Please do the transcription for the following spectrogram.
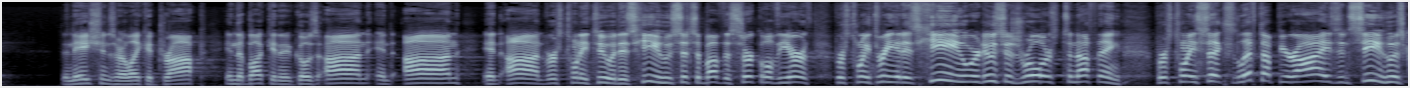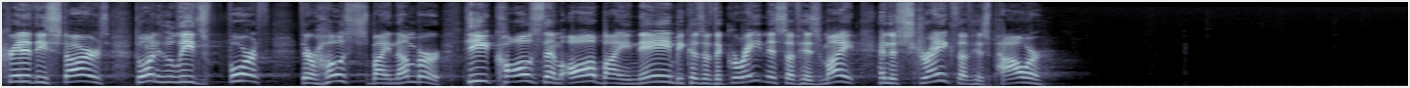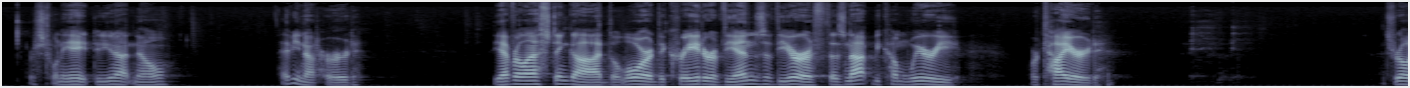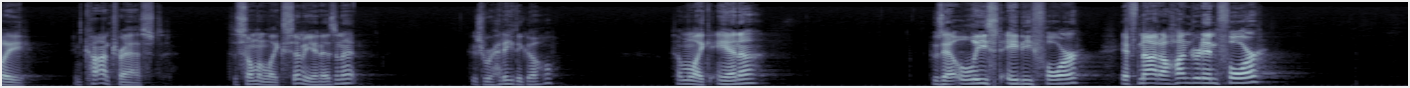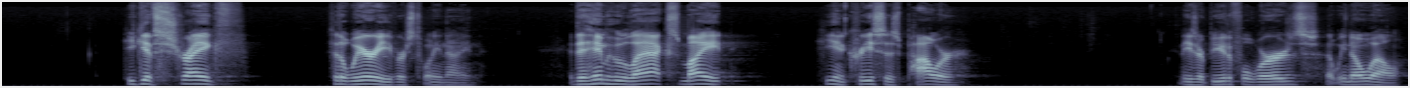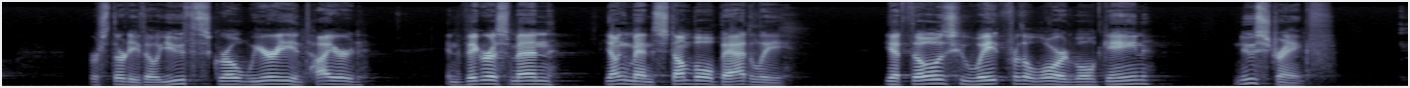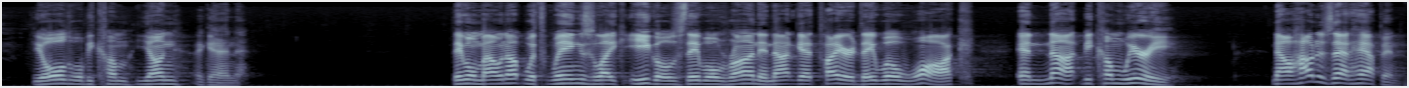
The nations are like a drop in the bucket, and it goes on and on and on. Verse 22 It is He who sits above the circle of the earth. Verse 23 It is He who reduces rulers to nothing. Verse 26 Lift up your eyes and see who has created these stars, the one who leads forth their hosts by number. He calls them all by name because of the greatness of His might and the strength of His power. Verse 28 Do you not know? Have you not heard? The everlasting God, the Lord, the creator of the ends of the earth, does not become weary or tired. It's really in contrast to someone like Simeon, isn't it? Who's ready to go. Someone like Anna, who's at least 84, if not 104. He gives strength to the weary, verse 29. And to him who lacks might, he increases power. These are beautiful words that we know well. Verse 30 Though youths grow weary and tired, and vigorous men, young men, stumble badly, yet those who wait for the Lord will gain new strength. The old will become young again. They will mount up with wings like eagles. They will run and not get tired. They will walk and not become weary. Now, how does that happen?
